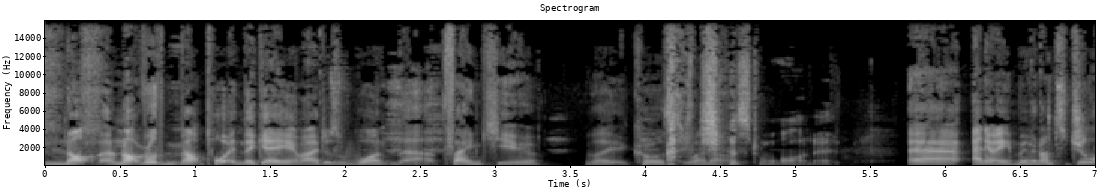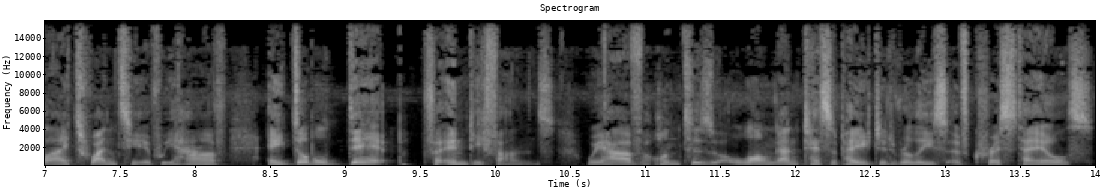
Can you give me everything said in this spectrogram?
Not, I'm not really, not putting the game. I just want that. Thank you. Like, of course, why I not? just want it. Uh, anyway, moving on to July 20th, we have a double dip for indie fans. We have Hunter's long anticipated release of Cris Tales,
